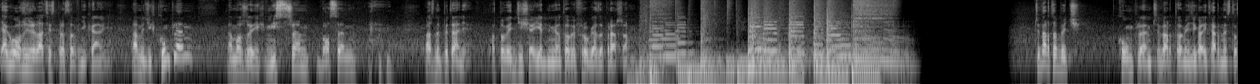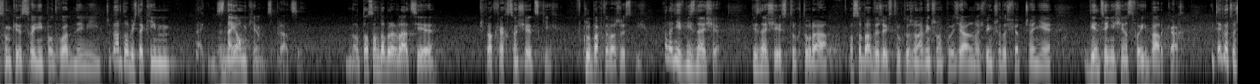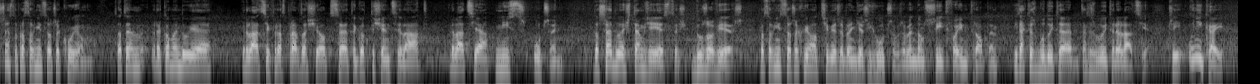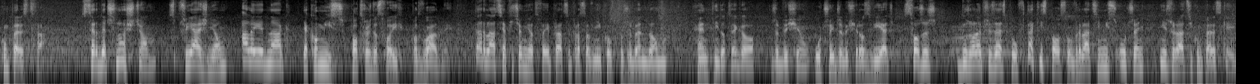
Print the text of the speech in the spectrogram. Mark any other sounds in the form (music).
Jak ułożyć relacje z pracownikami? Mamy ich kumplem, a może ich mistrzem, bossem? (laughs) Ważne pytanie. Odpowiedź dzisiaj. Jednominutowy fruga, zapraszam. Czy warto być kumplem, czy warto mieć egalitarne stosunki ze swoimi podwładnymi, czy warto być takim, takim znajomkiem z pracy? No to są dobre relacje w przypadkach sąsiedzkich, w klubach towarzyskich, ale nie w biznesie. W biznesie jest struktura, osoba wyżej w strukturze ma większą odpowiedzialność, większe doświadczenie, więcej niesie na swoich barkach. I tego też często pracownicy oczekują. Zatem rekomenduję relację, która sprawdza się od setek, od tysięcy lat. Relacja mistrz-uczeń. Doszedłeś tam, gdzie jesteś, dużo wiesz. Pracownicy oczekują od ciebie, że będziesz ich uczył, że będą szli twoim tropem. I tak też buduj te, tak też buduj te relacje. Czyli unikaj kumpelstwa. Z serdecznością, z przyjaźnią, ale jednak jako mistrz podchodź do swoich podwładnych. Ta relacja przyciągnie do twojej pracy pracowników, którzy będą chętni do tego, żeby się uczyć, żeby się rozwijać. Stworzysz dużo lepszy zespół w taki sposób, w relacji mistrz-uczeń, niż w relacji kumpelskiej.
